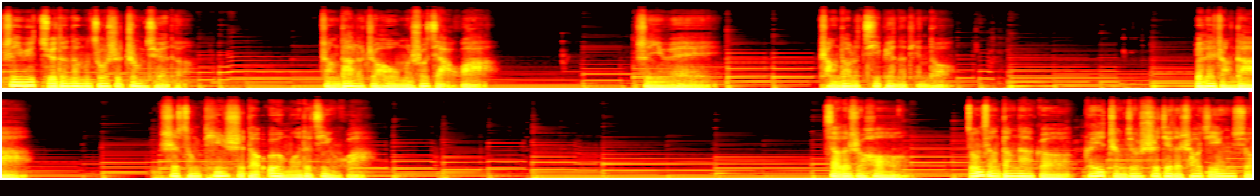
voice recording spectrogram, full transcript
是因为觉得那么做是正确的；长大了之后，我们说假话，是因为尝到了欺骗的甜头。原来长大是从天使到恶魔的进化，小的时候，总想当那个可以拯救世界的超级英雄。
